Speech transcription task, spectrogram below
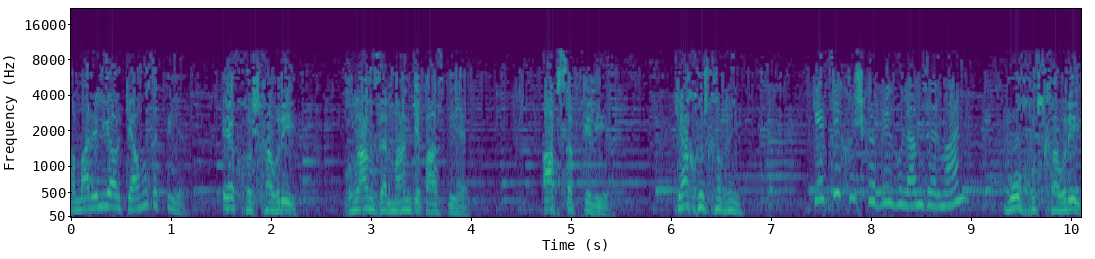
हमारे लिए और क्या हो सकती है? एक खुशखबरी गुलाम जरमान के पास भी है। आप सबके लिए। क्या खुशखबरी? कैसी खुशखबरी गुलाम जरमान? वो खुशखबरी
